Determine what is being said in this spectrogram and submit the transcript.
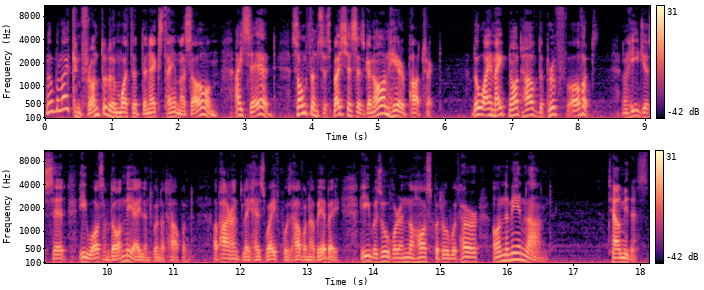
No, but I confronted him with it the next time I saw him. I said, Something suspicious has gone on here, Patrick, though I might not have the proof of it. And he just said he wasn't on the island when it happened. Apparently, his wife was having a baby. He was over in the hospital with her on the mainland. Tell me this.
